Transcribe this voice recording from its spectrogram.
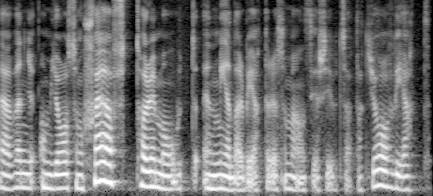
även om jag som chef tar emot en medarbetare som anser sig utsatt att jag vet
